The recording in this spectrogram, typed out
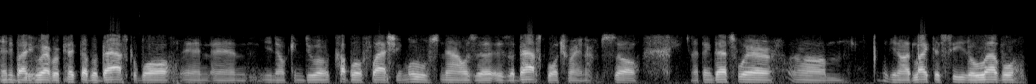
Anybody who ever picked up a basketball and and you know can do a couple of flashy moves now is a is a basketball trainer. So I think that's where um, you know I'd like to see the level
